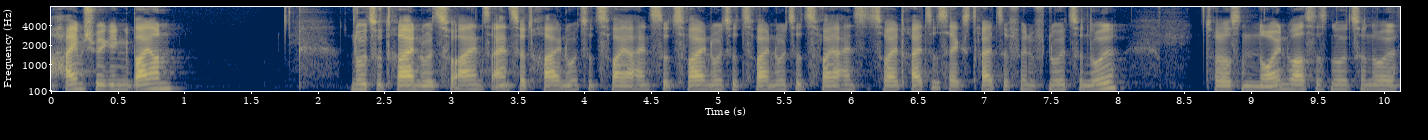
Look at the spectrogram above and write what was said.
Heimspiel gegen die Bayern. 0 zu 3, 0 zu 1, 1 zu 3, 0 zu 2, 1 zu 2, 0 zu 2, 0 zu 2, 1 zu 2, 3 zu 6, 3 zu 5, 0 zu 0. 2009 war es das 0 zu 0.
